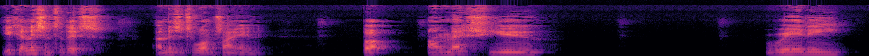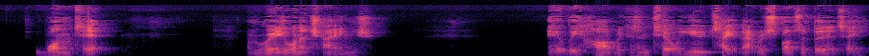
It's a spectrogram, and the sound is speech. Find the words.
You can listen to this and listen to what I'm saying, but unless you really want it and really want to change, it'll be hard because until you take that responsibility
